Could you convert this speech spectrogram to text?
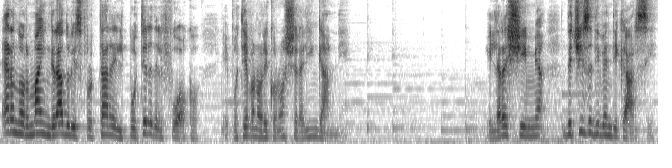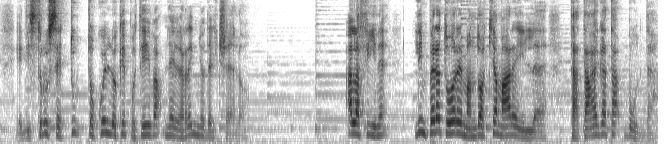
erano ormai in grado di sfruttare il potere del fuoco e potevano riconoscere gli inganni. Il re scimmia decise di vendicarsi e distrusse tutto quello che poteva nel regno del cielo. Alla fine, l'imperatore mandò a chiamare il Tathagata Buddha,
